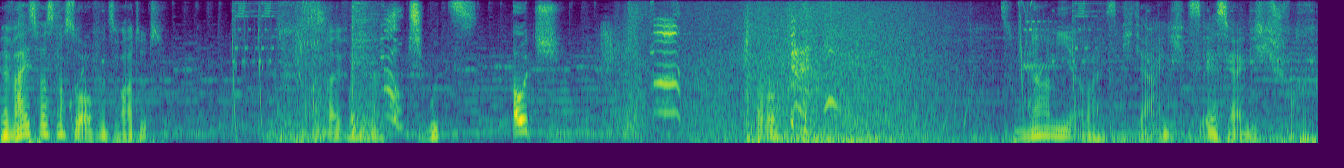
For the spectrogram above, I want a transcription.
Wer weiß, was noch so auf uns wartet. Angreifen hier. Ouch! Wutz. Autsch. Oh, oh. Tsunami, aber ist ja eigentlich, ist, er ist ja eigentlich schwach.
